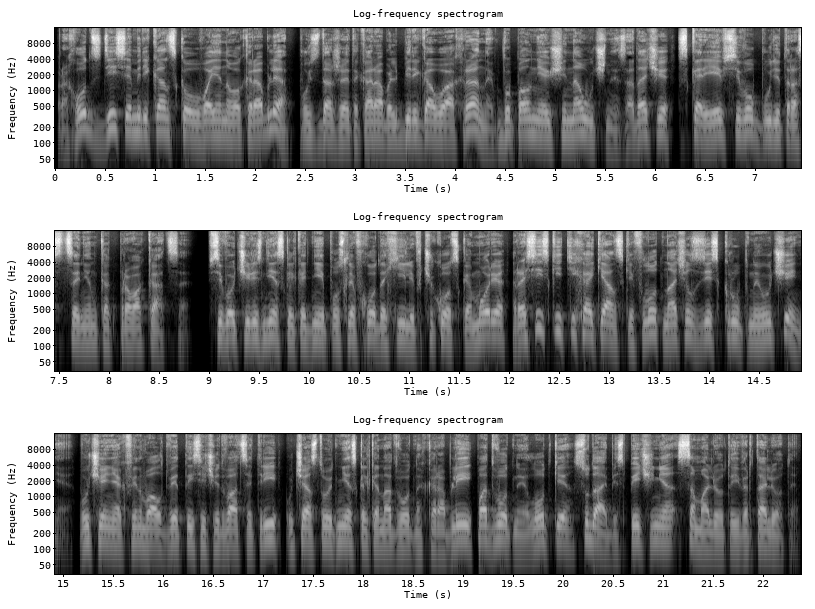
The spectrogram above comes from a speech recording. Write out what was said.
Проход здесь американского военного корабля, пусть даже это корабль береговой охраны, выполняющий научные задачи, скорее всего будет расценен как провокация. Всего через несколько дней после входа Хили в Чукотское море российский Тихоокеанский флот начал здесь крупные учения. В учениях «Финвал-2023» участвуют несколько надводных кораблей, подводные лодки, суда обеспечения, самолеты и вертолеты.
